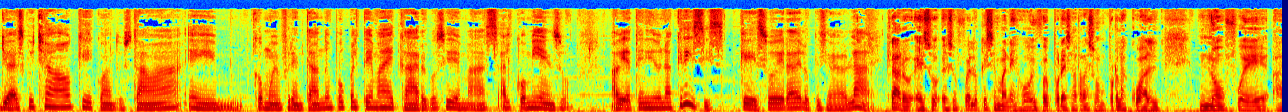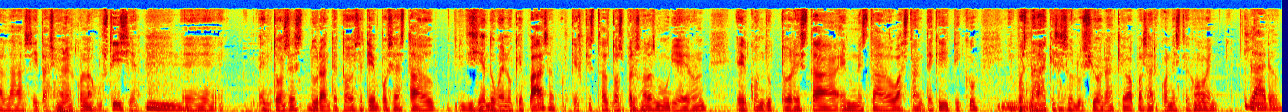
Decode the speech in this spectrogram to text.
Yo he escuchado que cuando estaba eh, como enfrentando un poco el tema de cargos y demás al comienzo, había tenido una crisis, que eso era de lo que se había hablado. Claro, eso, eso fue lo que se manejó y fue por esa razón por la cual no fue a las citaciones con la justicia. Eh, entonces, durante todo este tiempo se ha estado diciendo, bueno, ¿qué pasa? Porque es que estas dos personas murieron, el conductor está en un estado bastante crítico y pues nada que se soluciona, ¿qué va a pasar con este joven? Claro.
